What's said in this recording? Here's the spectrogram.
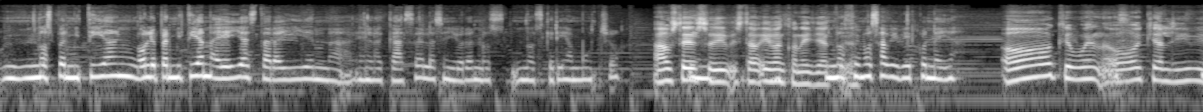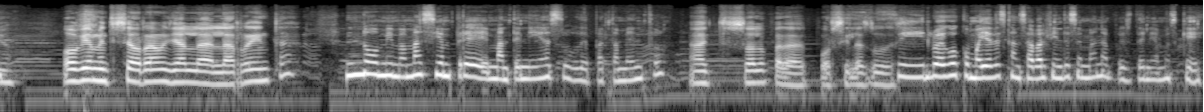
nos permitían, o le permitían a ella estar ahí en la, en la casa. La señora nos, nos quería mucho. Ah, ustedes iban con ella. Nos fuimos a vivir con ella. Oh, qué bueno. Oh, qué alivio. Obviamente se ahorraron ya la, la renta. No, mi mamá siempre mantenía su departamento. Ah, solo para por si las dudas. Sí, luego como ella descansaba el fin de semana, pues teníamos que,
